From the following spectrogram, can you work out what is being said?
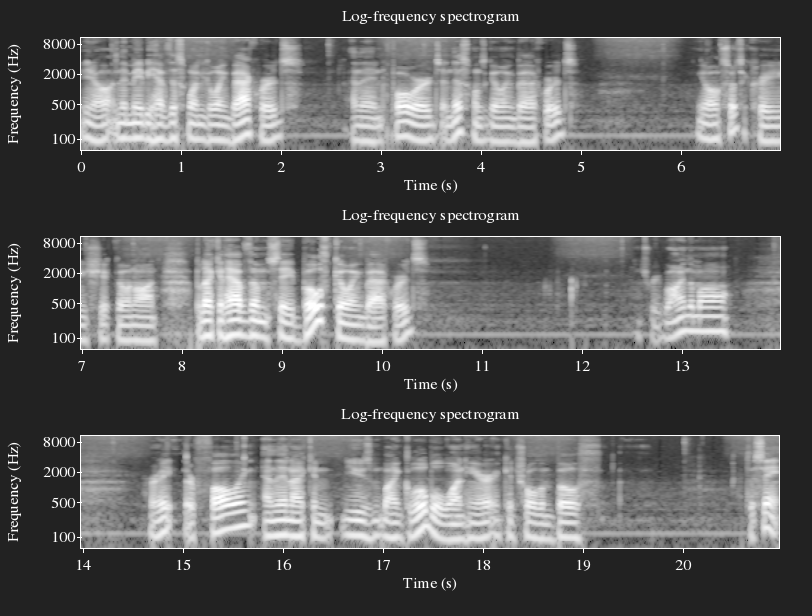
You know, and then maybe have this one going backwards and then forwards and this one's going backwards. You know, all sorts of crazy shit going on. But I could have them, say, both going backwards. Let's rewind them all. Right, they're falling, and then I can use my global one here and control them both the same.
